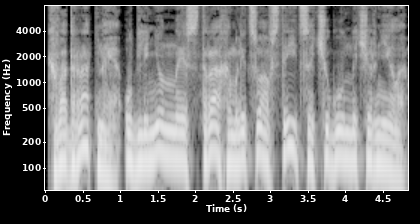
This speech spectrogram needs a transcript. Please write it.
Квадратное, удлиненное страхом лицо австрийца чугунно чернело.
